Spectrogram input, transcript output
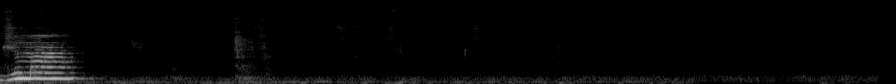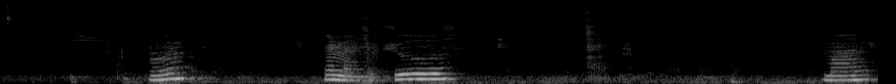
Cuma. Hı. Hemen şu Mar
